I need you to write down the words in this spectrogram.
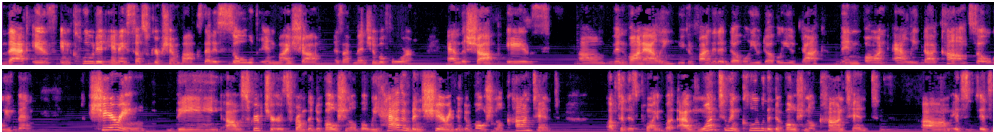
that is included in a subscription box that is sold in my shop, as I've mentioned before. And the shop is um, Vin Von Alley. You can find it at www.vinvonalley.com. So we've been sharing the um, scriptures from the devotional, but we haven't been sharing the devotional content up to this point. But I want to include the devotional content. Um, it's it's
